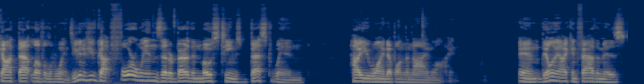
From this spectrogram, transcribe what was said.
got that level of wins, even if you've got four wins that are better than most teams' best win, how you wind up on the nine line. And the only thing I can fathom is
